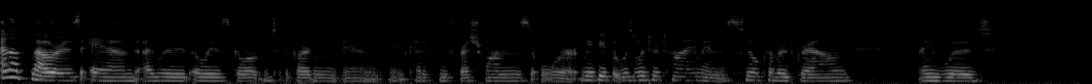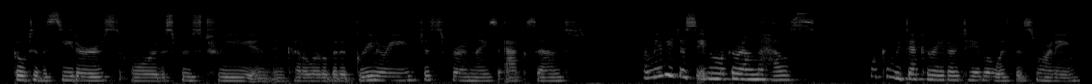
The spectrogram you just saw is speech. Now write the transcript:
I love flowers, and I would always go out into the garden and, and cut a few fresh ones, or maybe if it was wintertime and snow covered ground, I would go to the cedars or the spruce tree and, and cut a little bit of greenery just for a nice accent or maybe just even look around the house. What could we decorate our table with this morning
